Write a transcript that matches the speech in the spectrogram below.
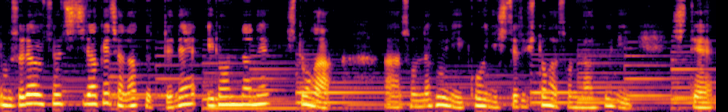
でもそれはうちの父だけじゃなくってね、いろんなね、人が、あそんな風に恋にしてる人がそんな風にして、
